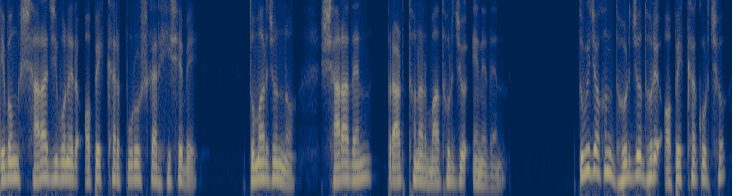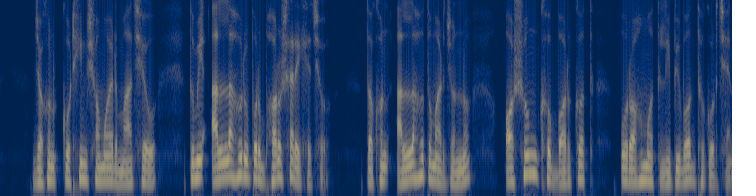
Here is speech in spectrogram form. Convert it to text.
এবং সারা জীবনের অপেক্ষার পুরস্কার হিসেবে তোমার জন্য সারা দেন, প্রার্থনার মাধুর্য এনে দেন। তুমি যখন ধৈর্য ধরে অপেক্ষা করছ, যখন কঠিন সময়ের মাঝেও তুমি আল্লাহর উপর ভরসা রেখেছ, তখন আল্লাহ তোমার জন্য অসংখ্য বরকত ও রহমত লিপিবদ্ধ করছেন।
